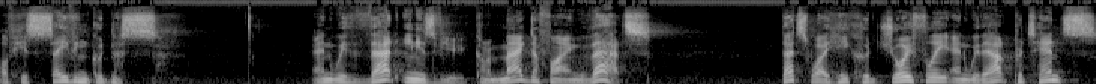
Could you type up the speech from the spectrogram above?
of his saving goodness. And with that in his view, kind of magnifying that, that's why he could joyfully and without pretense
